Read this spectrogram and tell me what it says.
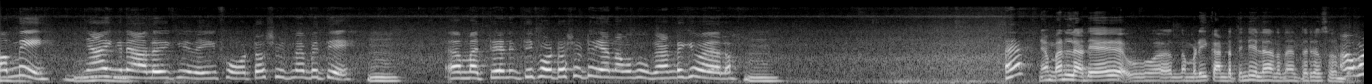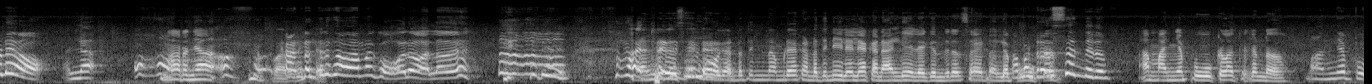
മമ്മി ഞാൻ ഇങ്ങനെ ആലോചിക്കുന്നത് ഈ ഫോട്ടോഷൂട്ടിനെ പറ്റിയേ. മറ്റേണിറ്റി ഫോട്ടോഷൂട്ട് ചെയ്യാൻ നമുക്ക് ഉഗാണ്ടയ്ക്ക് പോയാലോ? ഞാൻ പറഞ്ഞില്ല അതേ നമ്മുടെ ഈ കണ്ടത്തിന്റെ എല്ലാം നടന്ന എത്ര രസമുണ്ട്. അവിടെയോ? അല്ല. എന്ന് കണ്ടത്തിൽ സാധാരണ കോലോ അല്ലാതെ. നല്ല രസമല്ലേ കണ്ടത്തിന്റെ നമ്മുടെ ആ കണ്ടത്തിന്റെ ഇലയിലെ കനാലിന്റെ ഇലയൊക്കെ എന്ത് രസമായിട്ടല്ല അപ്പൊ ഡ്രസ്സ് എന്തിടും? ആ മഞ്ഞ പൂക്കളൊക്കെ കണ്ടോ? മഞ്ഞപ്പൂ.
